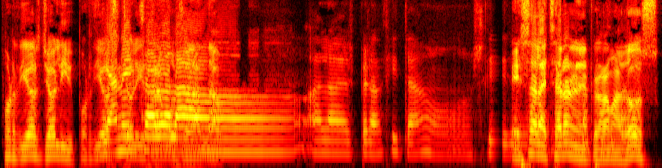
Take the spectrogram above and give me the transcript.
Por Dios, Jolly, por Dios, ¿Ya han Jolly echado a Ramos, Yolanda. la, a la Esperancita? ¿O sigue Esa la echaron en el programa participando? 2.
